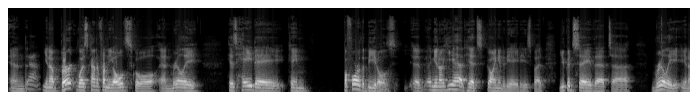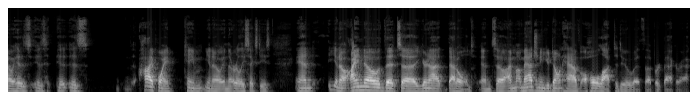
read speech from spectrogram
And yeah. you know, Burt was kind of from the old school and really his heyday came before the Beatles. Uh, you know, he had hits going into the '80s, but you could say that uh, really, you know, his his his high point came, you know, in the early '60s, and you know, I know that uh, you're not that old, and so I'm imagining you don't have a whole lot to do with uh, Burt Bacharach.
